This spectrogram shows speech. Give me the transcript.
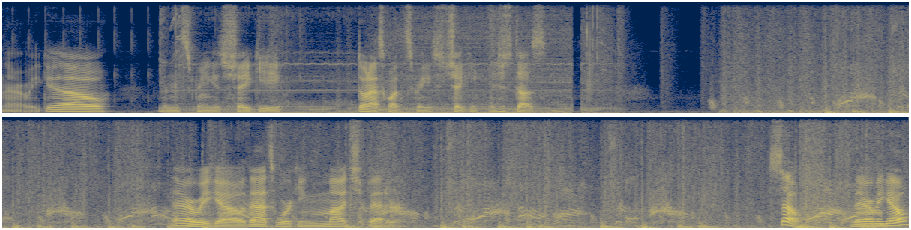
There we go. Then the screen gets shaky. Don't ask why the screen is shaky. It just does. There we go. That's working much better. So, there we go.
